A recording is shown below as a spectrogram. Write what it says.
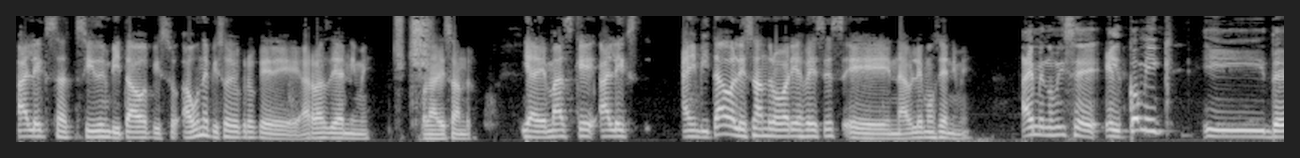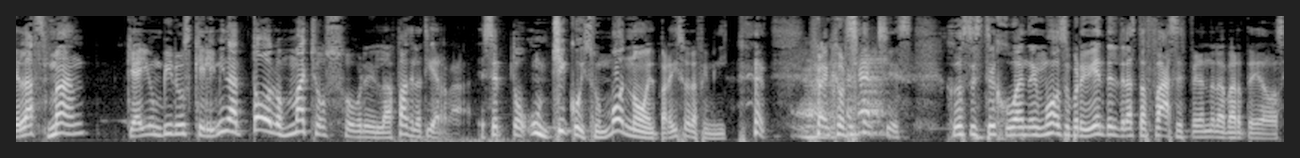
Alex ha sido invitado a un episodio creo que de Arras de Anime con Alessandro. Y además que Alex ha invitado a Alessandro varias veces en Hablemos de Anime. Aime nos dice, el cómic y The Last Man, que hay un virus que elimina a todos los machos sobre la faz de la Tierra, excepto un chico y su mono, el paraíso de la feminista. Franco Sánchez, justo estoy jugando en modo superviviente el The Last of Us, esperando la parte 2.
